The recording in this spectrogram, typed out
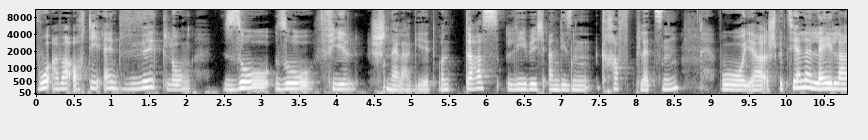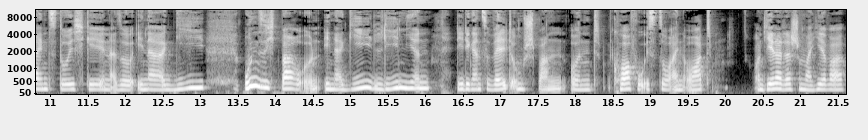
wo aber auch die Entwicklung so, so viel schneller geht. Und das liebe ich an diesen Kraftplätzen, wo ja spezielle Leylines durchgehen, also Energie, unsichtbare Energielinien, die die ganze Welt umspannen. Und Korfu ist so ein Ort. Und jeder, der schon mal hier war,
